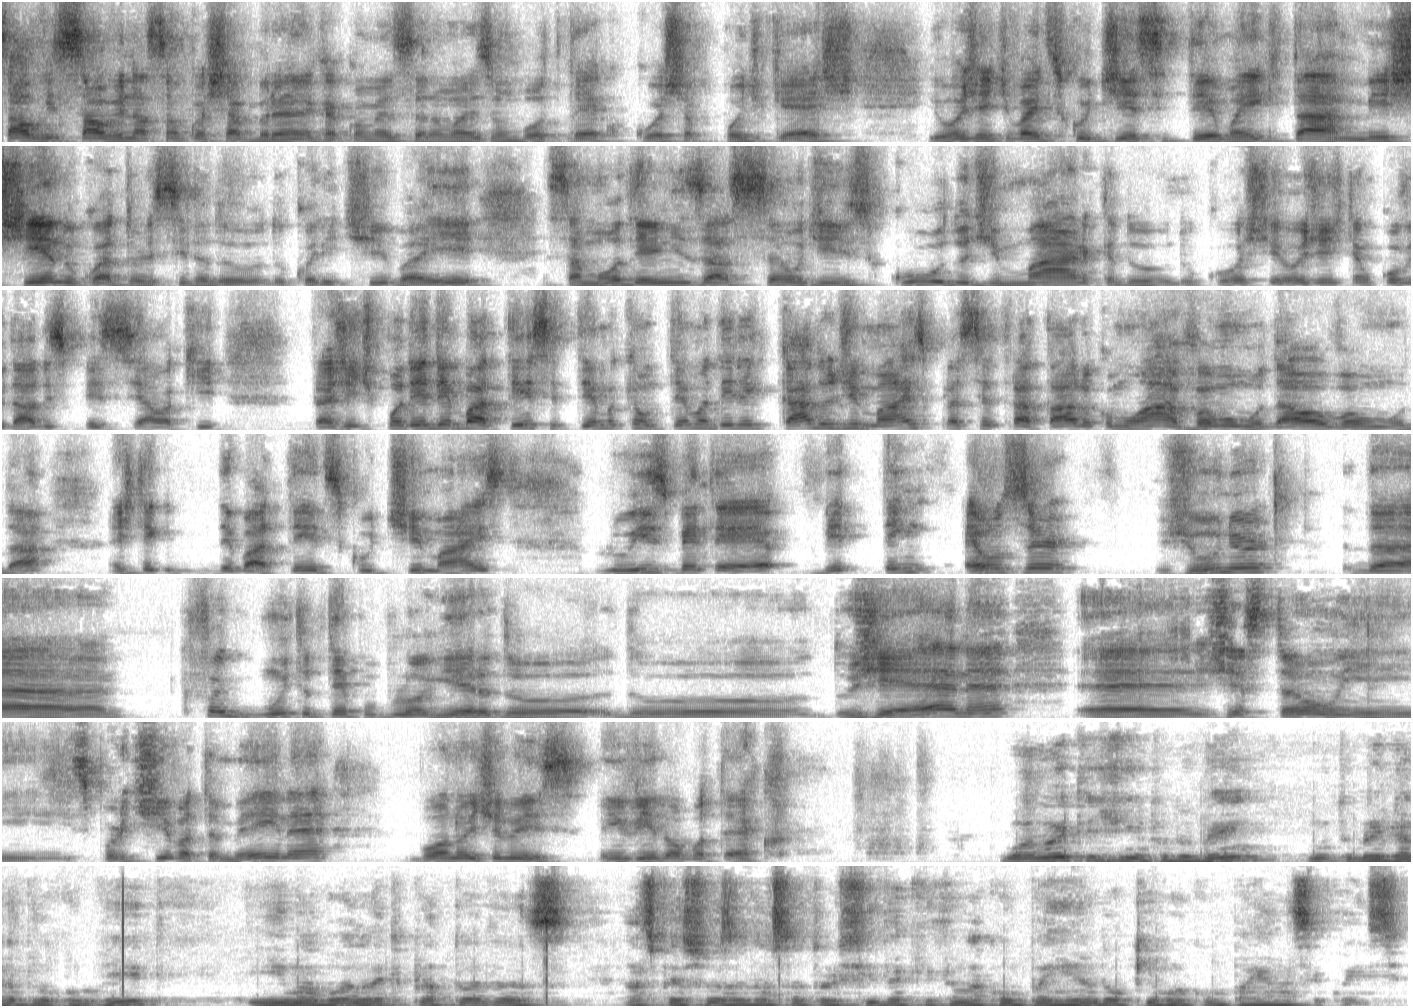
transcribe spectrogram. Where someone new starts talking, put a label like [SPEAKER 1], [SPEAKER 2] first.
[SPEAKER 1] Salve, salve nação Coxa Branca, começando mais um Boteco Coxa Podcast. E hoje a gente vai discutir esse tema aí que tá mexendo com a torcida do, do Coritiba aí, essa modernização de escudo, de marca do, do Coxa. E hoje a gente tem um convidado especial aqui para a gente poder debater esse tema, que é um tema delicado demais para ser tratado como ah, vamos mudar ou vamos mudar. A gente tem que debater, discutir mais. Luiz Bettenelzer Júnior, da que foi muito tempo blogueiro do, do, do GE, né? É, gestão e esportiva também, né? Boa noite, Luiz. Bem-vindo ao Boteco.
[SPEAKER 2] Boa noite, Dinho. Tudo bem? Muito obrigado pelo convite e uma boa noite para todas as pessoas da nossa torcida que estão acompanhando ou que vão acompanhar na sequência.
